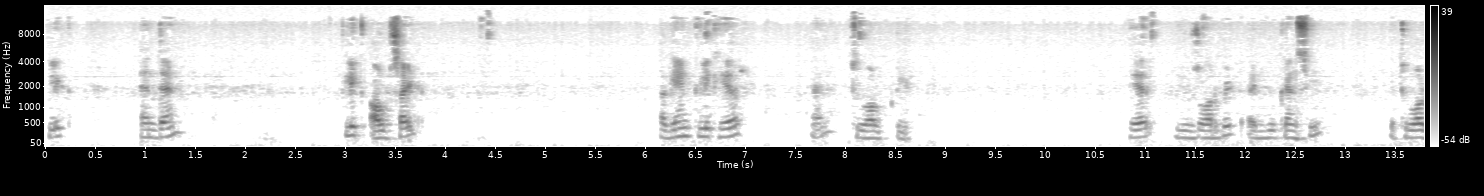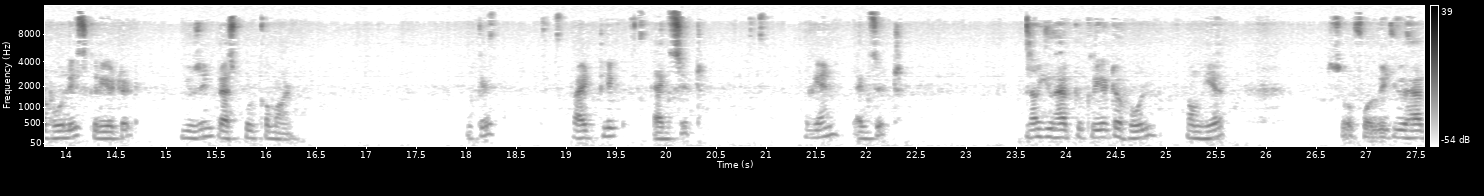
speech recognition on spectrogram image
Click and then click outside. Again click here and throughout click. Here use orbit and you can see the throughout hole is created using press pull command. Okay. Right click exit. Again exit. Now you have to create a hole from here. So for which you have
